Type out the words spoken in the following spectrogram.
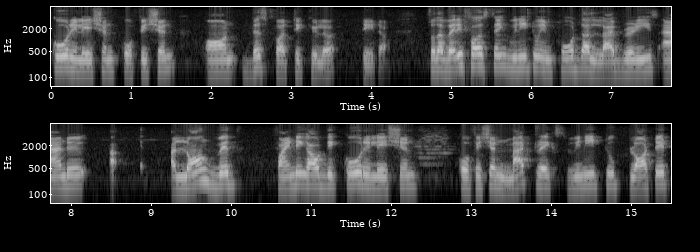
correlation coefficient on this particular data. So the very first thing we need to import the libraries and uh, along with finding out the correlation coefficient matrix, we need to plot it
